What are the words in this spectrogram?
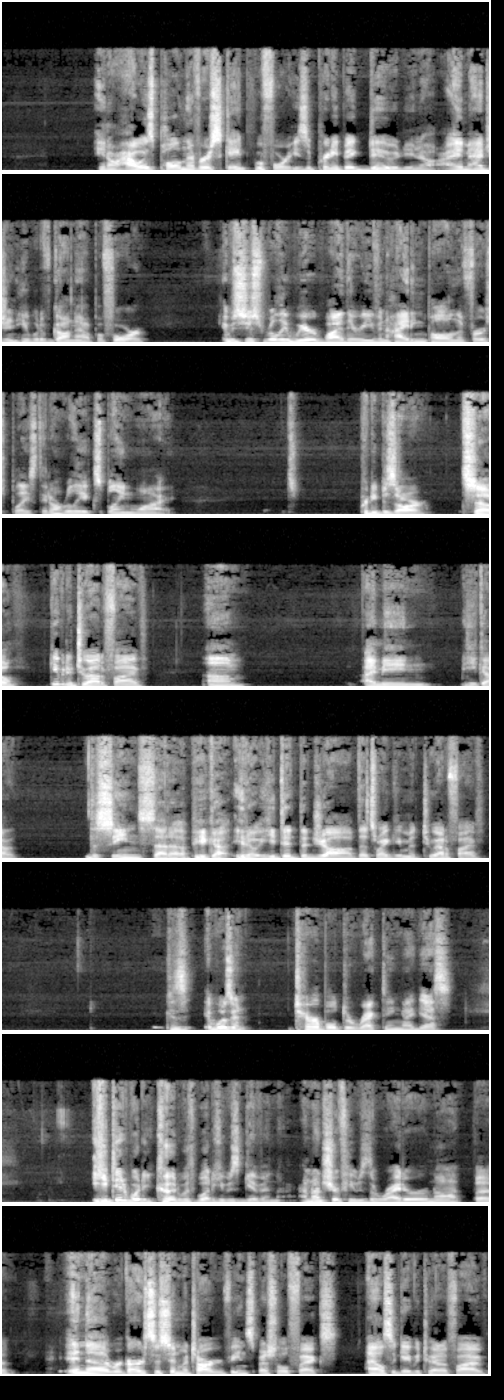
You know, how has Paul never escaped before? He's a pretty big dude. You know, I imagine he would have gone out before. It was just really weird why they're even hiding Paul in the first place. They don't really explain why It's pretty bizarre. So give it a two out of five. Um, I mean, he got the scene set up. He got, you know, he did the job. That's why I gave him a two out of five. Because it wasn't terrible directing, I guess. He did what he could with what he was given. I'm not sure if he was the writer or not, but in uh, regards to cinematography and special effects, I also gave it two out of five.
